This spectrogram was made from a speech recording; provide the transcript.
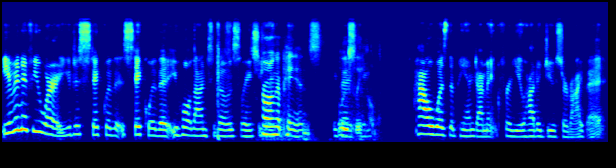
even if you were you just stick with it stick with it. You hold on to those like strong you know, opinions exactly. loosely held. How was the pandemic for you? How did you survive it?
